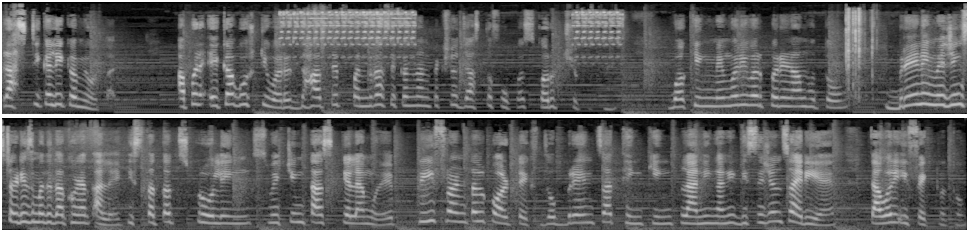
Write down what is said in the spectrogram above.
ड्रास्टिकली कमी होतात आपण एका गोष्टीवर दहा ते पंधरा सेकंदांपेक्षा जास्त फोकस करूच शकत नाही. वर्किंग मेमरीवर परिणाम होतो. ब्रेन इमेजिंग स्टडीजमध्ये दाखवण्यात आलंय की सतत स्क्रोलिंग स्विचिंग टास्क केल्यामुळे प्री फ्रंटल कॉर्टेक्स जो ब्रेनचा थिंकिंग प्लॅनिंग आणि डिसिजनचा एरिया आहे त्यावर इफेक्ट होतो.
